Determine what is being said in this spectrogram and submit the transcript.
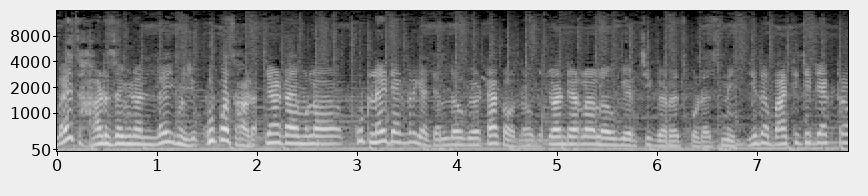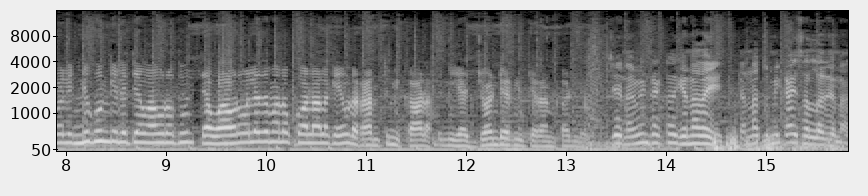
लयच हार्ड जमीन आली लय म्हणजे खूपच हार्ड त्या टायमाला कुठलाही ट्रॅक्टर घ्यायचा लव गिअर टाकावं लागतो. जॉन्डियरला लव गिअरची गरज पडत नाही. जिथं बाकीचे ट्रॅक्टरवाले निघून गेले त्या वावरातून. त्या वावरवाल्याचा मला कॉल आला की एवढं रान तुम्ही काढा. तुम्ही या जॉन ते रान काढले जे नवीन ट्रॅक्टर घेणार आहे त्यांना तुम्ही काय सल्ला देणार?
